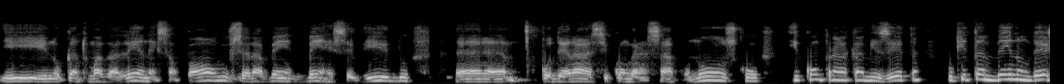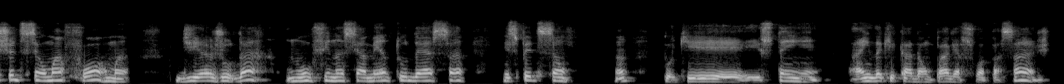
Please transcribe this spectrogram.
e no Canto Madalena, em São Paulo, será bem, bem recebido é, poderá se congraçar conosco e comprar a camiseta, o que também não deixa de ser uma forma de ajudar no financiamento dessa expedição, né? porque isso tem, ainda que cada um pague a sua passagem,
